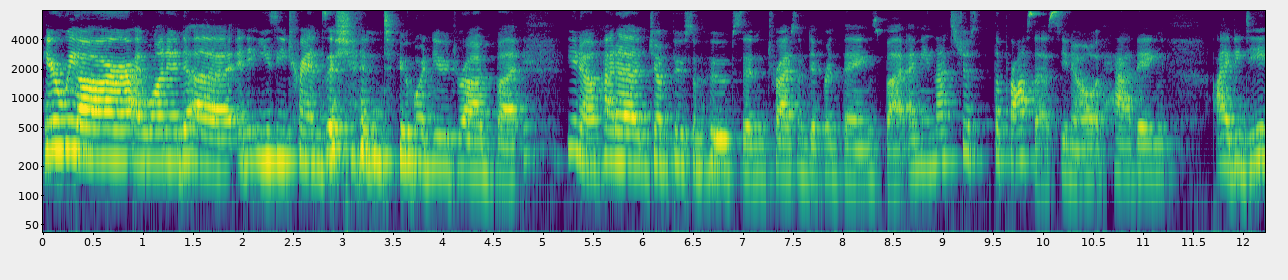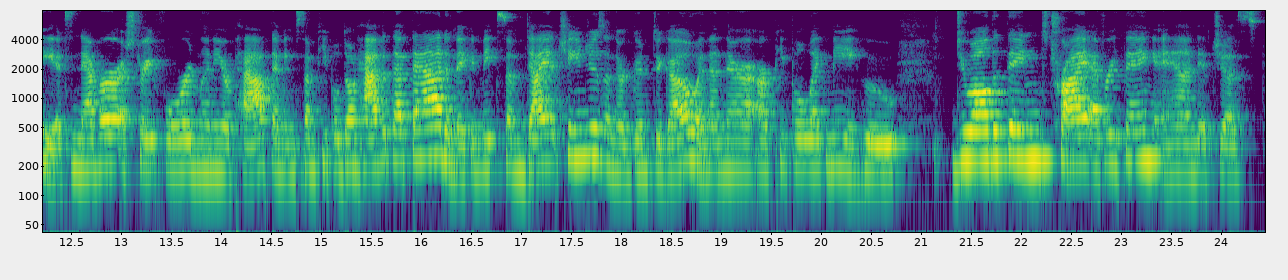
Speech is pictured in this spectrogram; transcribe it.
here we are. I wanted uh, an easy transition to a new drug, but you know, had to jump through some hoops and try some different things. But I mean, that's just the process, you know, of having IBD. It's never a straightforward linear path. I mean, some people don't have it that bad and they can make some diet changes and they're good to go. And then there are people like me who do all the things, try everything, and it just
